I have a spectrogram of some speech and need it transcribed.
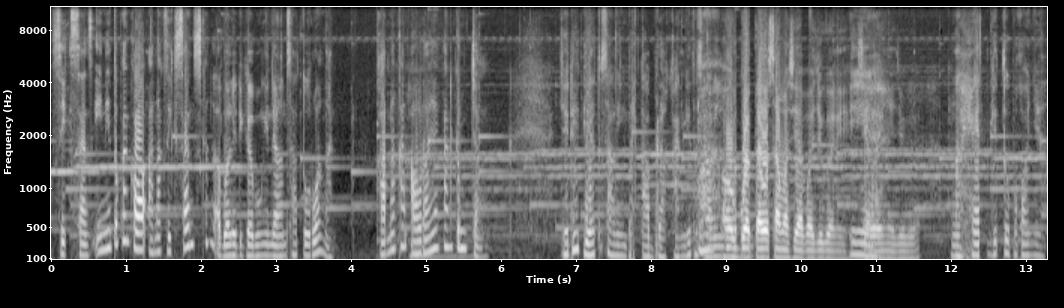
six sense ini tuh kan kalau anak six sense kan nggak boleh digabungin dalam satu ruangan karena kan auranya kan kenceng jadi dia tuh saling bertabrakan gitu Wah. saling Oh, gua tahu sama siapa juga nih, Iya. ceweknya juga. ngehead gitu pokoknya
